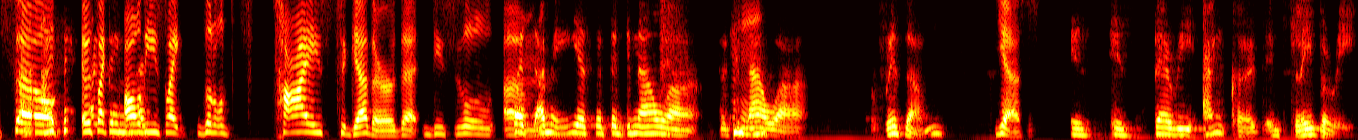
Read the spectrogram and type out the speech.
So think, it was like all these like little ties together that these little. Um, but I mean, yes, but the Gnawa, the mm-hmm. Gnawa rhythm, yes, is is very anchored in slavery.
